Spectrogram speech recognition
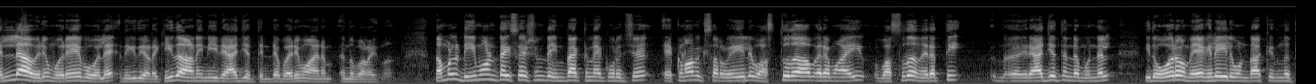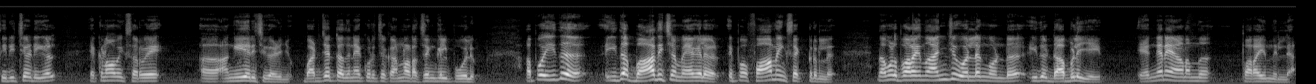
എല്ലാവരും ഒരേപോലെ നികുതി അടയ്ക്കും. ഇതാണ് ഇനി രാജ്യത്തിന്റെ വരുമാനം എന്ന് പറയുന്നത്. നമ്മൾ ഡിമോണിറ്റൈസേഷന്റെ ഇമ്പാക്റ്റിനെ കുറിച്ച് എക്കണോമിക് സർവേയിൽ വസ്തുതാപരമായി വസ്തുത നിരത്തി രാജ്യത്തിന്റെ മുന്നിൽ ഇത് ഓരോ മേഖലയിലും ഉണ്ടാക്കിയിരുന്ന തിരിച്ചടികൾ എക്കണോമിക് സർവേ അംഗീകരിച്ചു കഴിഞ്ഞു. ബഡ്ജറ്റ് അതിനെക്കുറിച്ച് കണ്ണടച്ചെങ്കിൽ പോലും. അപ്പോൾ ഇത് ഇത് ബാധിച്ച മേഖലകൾ. ഇപ്പോൾ ഫാമിംഗ് സെക്ടറിൽ നമ്മൾ പറയുന്ന അഞ്ച് കൊല്ലം കൊണ്ട് ഇത് ഡബിൾ ചെയ്യും. എങ്ങനെയാണെന്ന് പറയുന്നില്ല.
